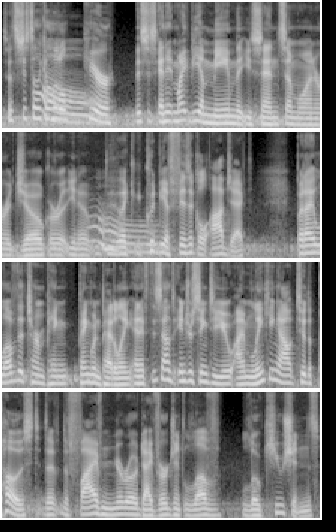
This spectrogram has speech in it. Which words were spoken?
So it's just like a little here. This is, and it might be a meme that you send someone or a joke or you know, like it could be a physical object. But I love the term peng- penguin pebbling, and if this sounds interesting to you, I'm linking out to the post the the five neurodivergent love locutions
